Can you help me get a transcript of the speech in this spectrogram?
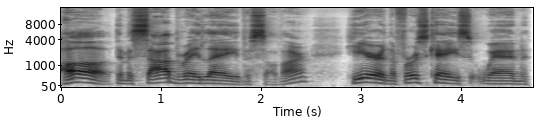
Ha, de mesabre le. Here, in the first case, when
